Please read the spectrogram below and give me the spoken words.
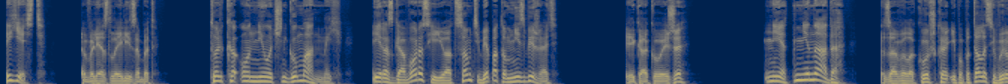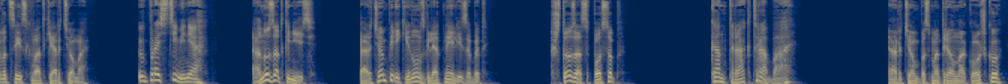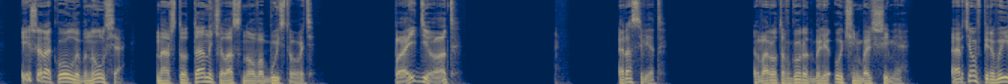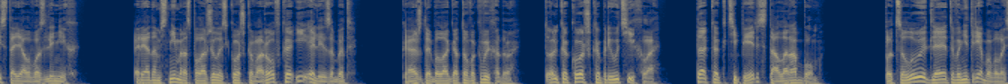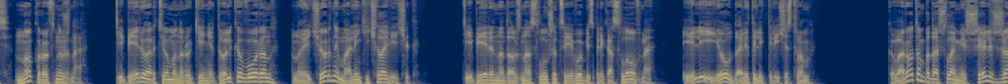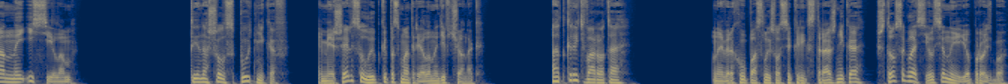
«Есть», — влезла Элизабет. «Только он не очень гуманный и разговора с ее отцом тебе потом не избежать». «И какой же?» «Нет, не надо», — завыла кошка и попыталась вырваться из схватки Артема. «Прости меня». «А ну, заткнись!» Артем перекинул взгляд на Элизабет. «Что за способ?» «Контракт раба». Артем посмотрел на кошку и широко улыбнулся, на что та начала снова буйствовать. «Пойдет», Рассвет. Ворота в город были очень большими. Артем впервые стоял возле них. Рядом с ним расположилась кошка-воровка и Элизабет. Каждая была готова к выходу. Только кошка приутихла, так как теперь стала рабом. Поцелуя для этого не требовалось, но кровь нужна. Теперь у Артема на руке не только ворон, но и черный маленький человечек. Теперь она должна слушаться его беспрекословно, или ее ударит электричеством. К воротам подошла Мишель с Жанной и Силом. «Ты нашел спутников?» Мишель с улыбкой посмотрела на девчонок. «Открыть ворота!» Наверху послышался крик стражника, что согласился на ее просьбу.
